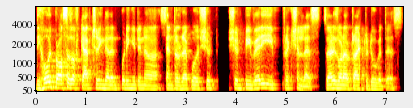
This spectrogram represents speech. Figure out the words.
the whole process of capturing that and putting it in a central repo should should be very frictionless. So that is what i've tried to do with this.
